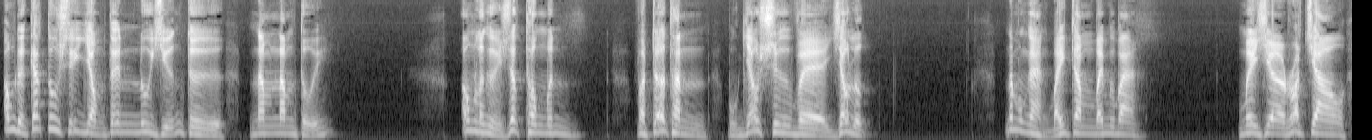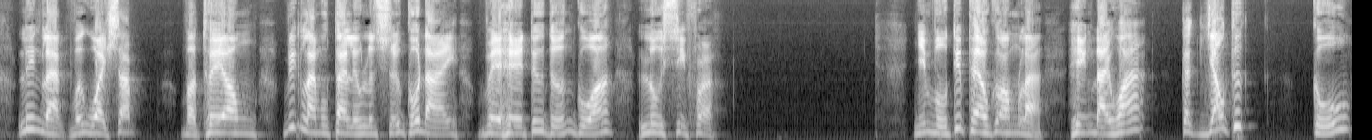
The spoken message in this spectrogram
Ông được các tu sĩ dòng tên nuôi dưỡng từ 5 năm tuổi. Ông là người rất thông minh và trở thành một giáo sư về giáo luật. Năm 1773, Major Rothschild liên lạc với Weishaupt và thuê ông viết lại một tài liệu lịch sử cổ đại về hệ tư tưởng của Lucifer. Nhiệm vụ tiếp theo của ông là hiện đại hóa các giáo thức cũ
